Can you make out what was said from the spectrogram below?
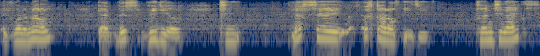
If you wanna know, get this video to let's say let's start off easy. 20 likes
